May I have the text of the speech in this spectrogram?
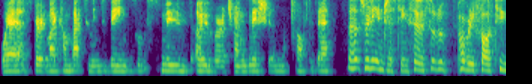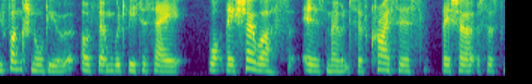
where a spirit might come back to intervene to sort of smooth over a transition after death. That's really interesting. So, a sort of probably far too functional view of them would be to say what they show us is moments of crisis, they show us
